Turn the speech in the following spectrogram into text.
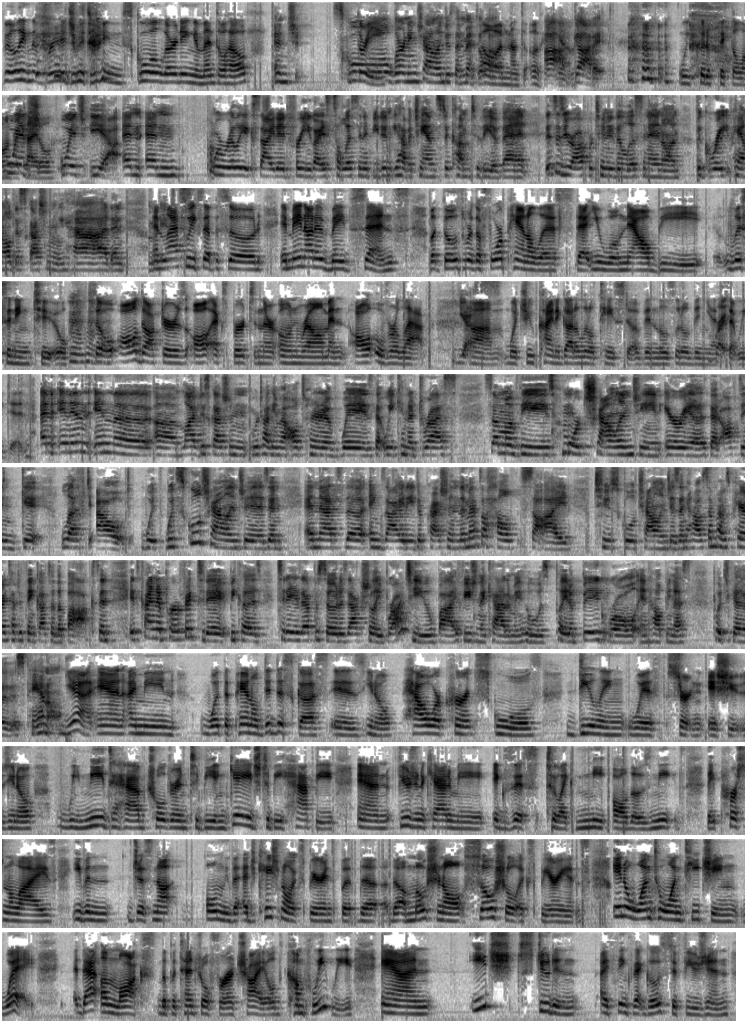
Building the bridge between school learning and mental health. And. Ch- school Three. learning challenges and mental Oh, health. and mental. Okay, Ah, yeah. got it. We could have picked a longer which, title. Which, yeah, and and we're really excited for you guys to listen. If you didn't have a chance to come to the event, this is your opportunity to listen in on the great panel discussion we had. And And last week's episode, it may not have made sense, but those were the four panelists that you will now be listening to. Mm-hmm. So, all doctors, all experts in their own realm, and all overlap. Yes. Um, which you kind of got a little taste of in those little vignettes Right. that we did. And, and in in the um, live discussion, we're talking about alternative ways that we can address some of these more challenging areas that often get left out with with school challenges, and and that's the anxiety, depression, the mental health side to school challenges, and how sometimes parents have to think out of the box. And it's kind of perfect today because today's episode is actually brought to you by Fusion Academy, who has played a big role in helping us put together this panel. Yeah, and I mean, what the panel did discuss is, you know, how are current schools dealing with certain issues? You know, we need to have children to be engaged, to be happy, and Fusion Academy exists to like meet all those needs. They personalize even just not only the educational experience but the the emotional social experience in a one-to-one teaching way that unlocks the potential for a child completely. And each student i think that goes to fusion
